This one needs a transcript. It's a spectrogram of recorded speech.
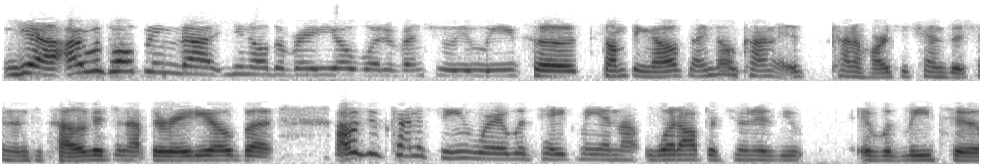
Yeah, I was hoping that you know the radio would eventually lead to something else. I know kind of it's kind of hard to transition into television after radio, but I was just kind of seeing where it would take me and what opportunity it would lead to.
